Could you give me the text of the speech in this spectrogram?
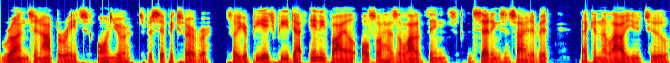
runs and operates on your specific server. So your php.ini file also has a lot of things and settings inside of it that can allow you to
